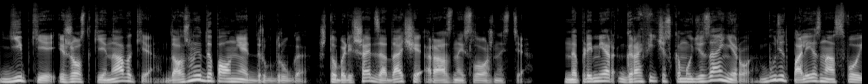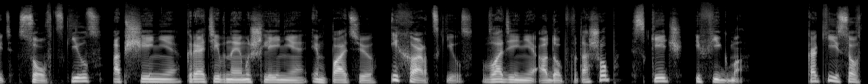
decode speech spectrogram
Гибкие и жесткие навыки должны дополнять друг друга, чтобы решать задачи разной сложности. Например, графическому дизайнеру будет полезно освоить soft skills, общение, креативное мышление, эмпатию и hard skills, владение Adobe Photoshop, Sketch и Figma. Какие soft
